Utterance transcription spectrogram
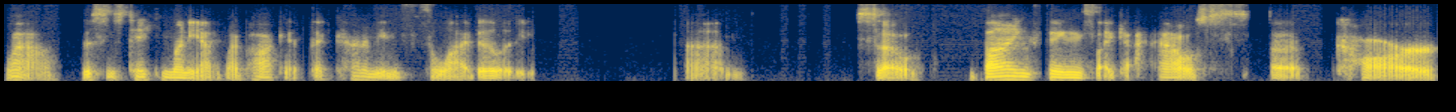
wow, this is taking money out of my pocket. That kind of means it's a liability. Um, so buying things like a house, a car,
